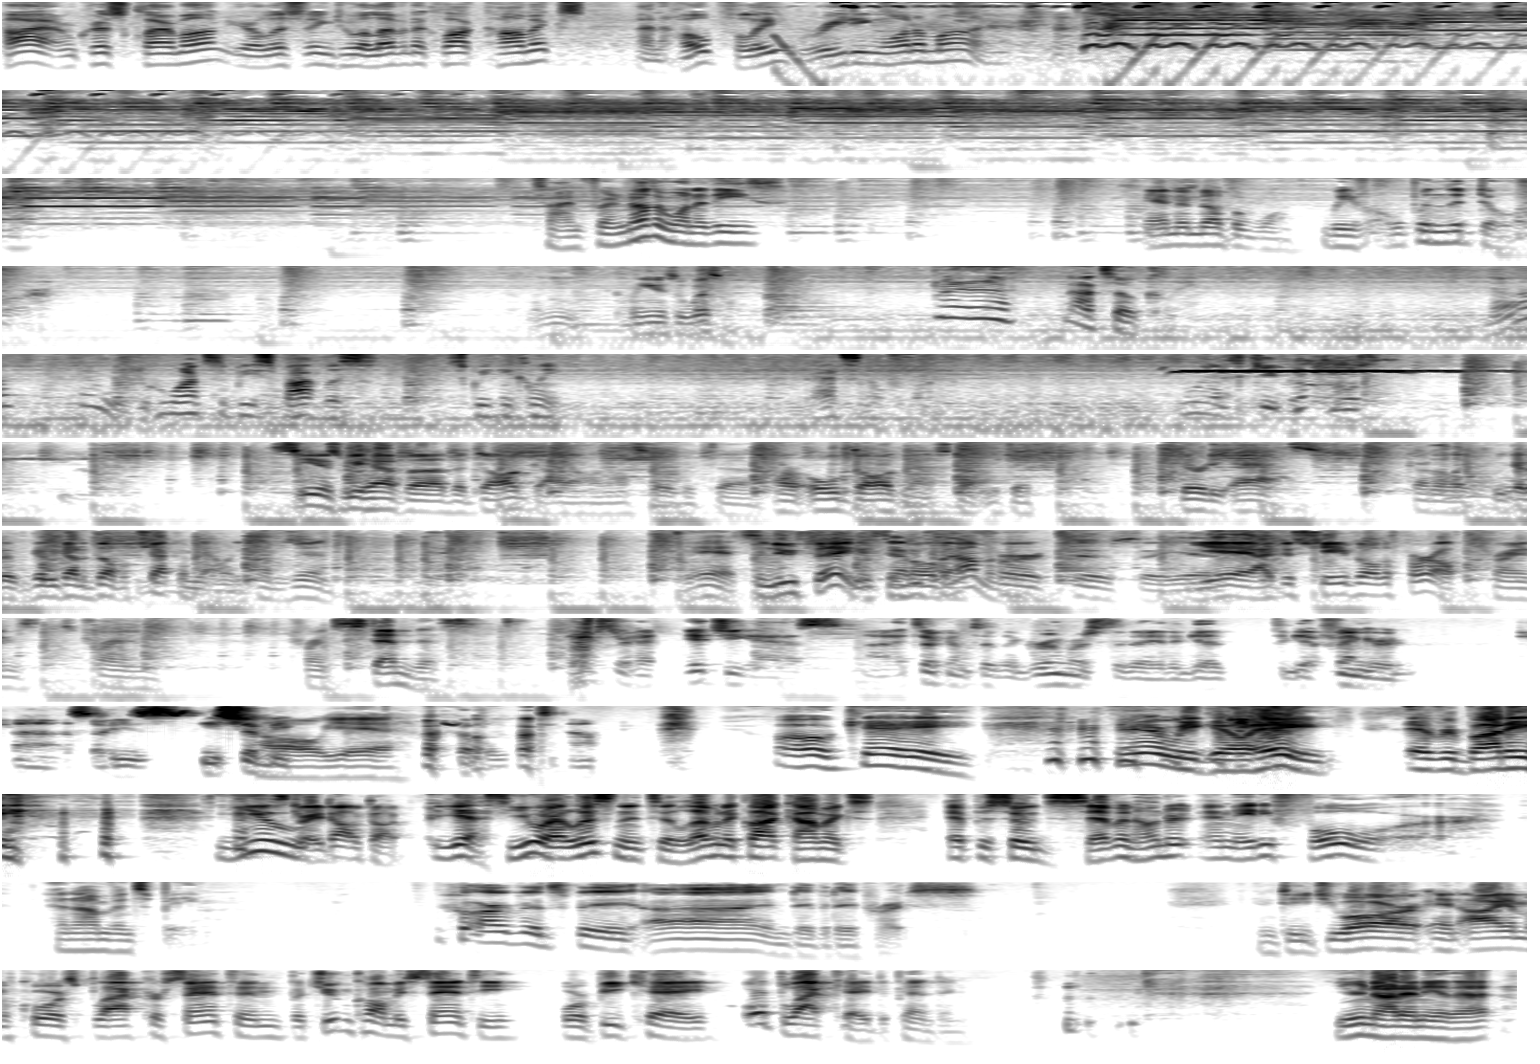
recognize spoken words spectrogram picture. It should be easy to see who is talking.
Speaker 1: Hi, I'm Chris Claremont. You're listening to 11 O'Clock Comics and hopefully reading one of mine.
Speaker 2: Time for another one of these.
Speaker 3: And another one.
Speaker 2: We've opened the door.
Speaker 3: Clean, clean as a whistle.
Speaker 2: Eh, not so clean.
Speaker 3: No?
Speaker 2: Who who wants to be spotless, squeaky clean? That's no fun.
Speaker 4: We have to keep it most.
Speaker 3: Seeing as we have uh, the dog guy on also, that uh, our old dog now is starting to get dirty ass. Gotta like we gotta we gotta double check him now when he comes in. Yeah, it's a new thing. It's
Speaker 5: He's
Speaker 3: a
Speaker 5: got
Speaker 3: new
Speaker 5: all that
Speaker 3: phenomenon.
Speaker 5: fur too, so yeah.
Speaker 3: Yeah, I just shaved all the fur off to try and to try and try and stem this.
Speaker 4: Dexter had itchy ass. Uh, I took him to the groomers today to get to get fingered. Uh, so he's he should be
Speaker 3: Oh yeah.
Speaker 4: a now.
Speaker 2: Okay, there we go. Hey, everybody, you
Speaker 3: Straight dog talk.
Speaker 2: yes, you are listening to Eleven O'clock Comics, episode seven hundred and eighty-four, and I'm Vince B.
Speaker 5: Who are Vince B? I am David A. Price.
Speaker 3: Indeed, you are, and I am, of course, Black Krrsantan, but you can call me Santy or BK or Black K, depending.
Speaker 2: You're not any of that.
